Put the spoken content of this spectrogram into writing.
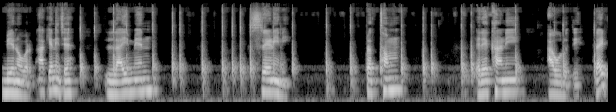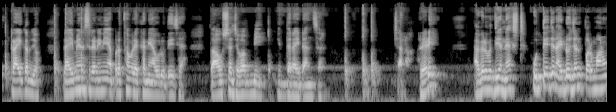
બેનો વર્ગ. આ કેની છે? લાઇમેન શ્રેણીની. પ્રથમ રેખાની આવૃત્તિ. રાઈટ ટ્રાય કરજો. લાઇમેન શ્રેણીની આ પ્રથમ રેખાની આવૃત્તિ છે. તો આવશે જવાબ B is the right answer ચાલો રેડી આગળ વધીએ. નેક્સ્ટ ઉત્તેજન હાઇડ્રોજન પરમાણુ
